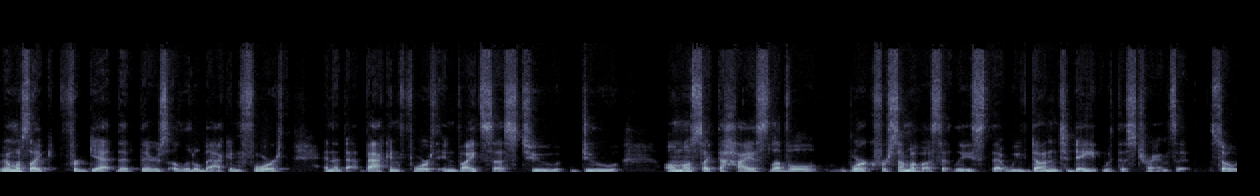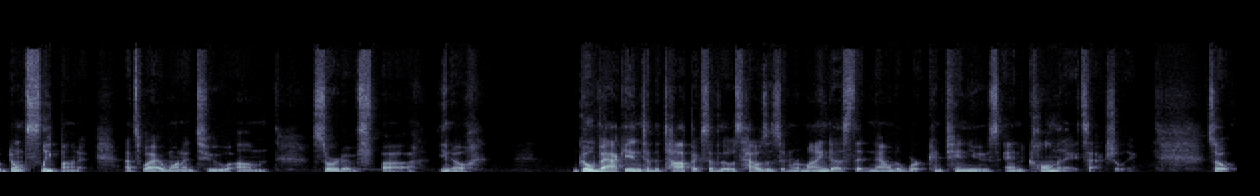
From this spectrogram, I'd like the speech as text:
We almost like forget that there's a little back and forth and that that back and forth invites us to do almost like the highest level work for some of us at least that we've done to date with this transit. So don't sleep on it. That's why i wanted to um, sort of uh, you know go back into the topics of those houses and remind us that now the work continues and culminates actually so,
